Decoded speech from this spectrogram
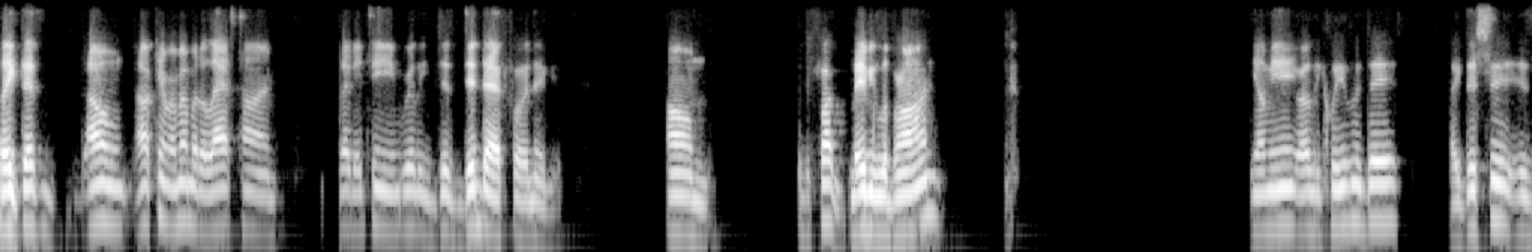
Like that's I don't I can't remember the last time that a team really just did that for a nigga. Um, what the fuck? Maybe LeBron. You know what I mean? Early Cleveland days. Like this shit is,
